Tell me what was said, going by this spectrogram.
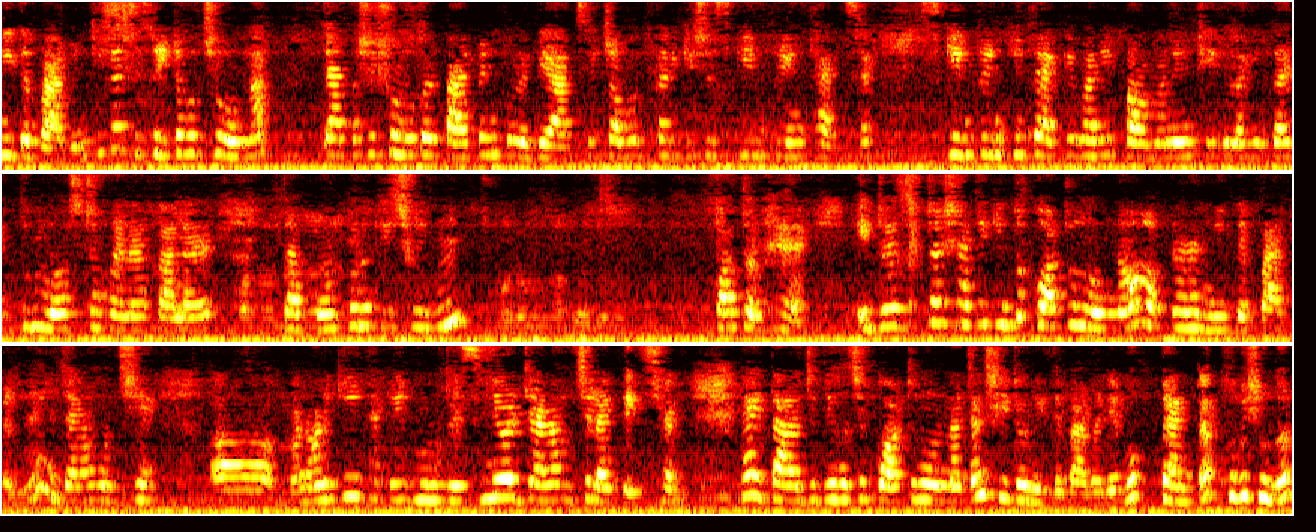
নিতে পারবেন, ঠিক আছে? তো এটা হচ্ছে ওনা চারপাশে সুন্দর করে পাইপেন করে দেওয়া আছে। চমৎকার কিছু স্কিন প্রিন্ট থাকছে। স্কিন প্রিন্ট কিন্তু একেবারেই পার্মানেন্ট এগুলা কিন্তু একদম নষ্ট হয় না কালার তারপর কোনো কিছুই, হুম? কটন হ্যাঁ। এই ড্রেসটার সাথে কিন্তু কটন ওড়নাও আপনারা নিতে পারবেন হ্যাঁ। যারা হচ্ছে মানে অনেকেই থাকে সিনিয়র যারা হচ্ছে লাইফ দেখছেন হ্যাঁ তারা যদি হচ্ছে কটন ওড়না চান, সেটাও নিতে পারবেন। এবং প্যান্টটা খুবই সুন্দর।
